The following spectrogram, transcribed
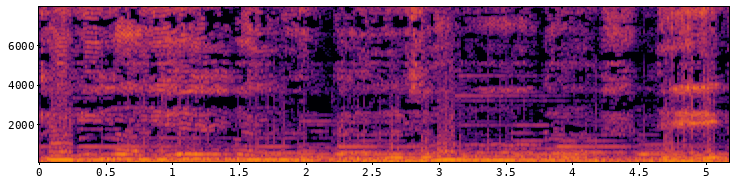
कहीं ना ये पल कल जो होगा देख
